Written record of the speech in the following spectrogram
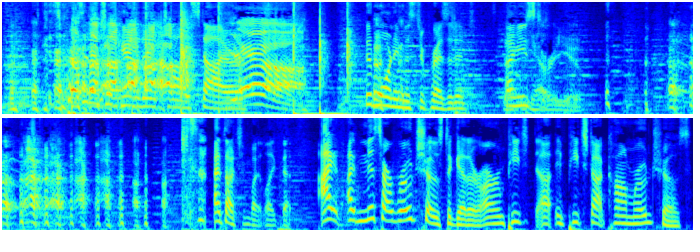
it's presidential candidate Tom Steyer. Yeah. Good morning, Mr. President. I'm used How to, are you? I thought you might like that. I, I miss our road shows together, our impeach, uh, impeach.com road shows.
